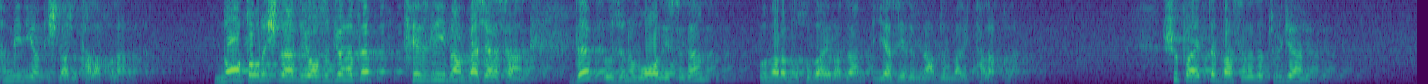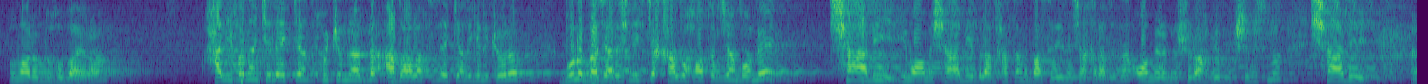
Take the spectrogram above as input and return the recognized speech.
qilmaydigan ishlarni talab qilar edi. Noto'g'ri ishlarni yozib jo'natib, tezlik bilan bajarasan deb o'zini valisidan Umar ibn Hubayrodan Yazid ibn Abdul Malik talab qiladi. Shu paytda Basrada turgan Umar ibn Hubayro xalifadan kelayotgan hukmlarda adolatsiz ekanligini ko'rib, buni bajarishlikka qalbi xotirjam bo'lmay, Shabi, Imom Shabi bilan Hasan Basriyni chaqiradida, Omir ibn Shurahbil u kishining ismi Shabi e,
